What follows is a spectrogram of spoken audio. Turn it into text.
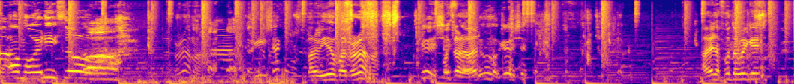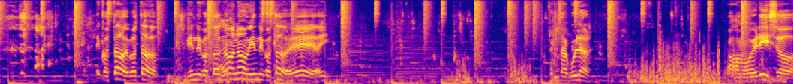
¡Vamos, Berizo! programa. Y ya como va el video para el programa. Qué belleza, Mostralo, a ver. boludo, qué belleza. A ver la foto, Keke. De costado, de costado. Bien de costado. No, no, bien de costado. Eh, ahí. Espectacular. Vamos, Berizo.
